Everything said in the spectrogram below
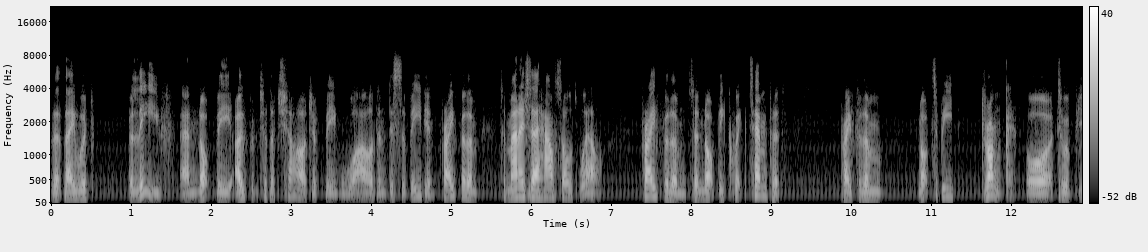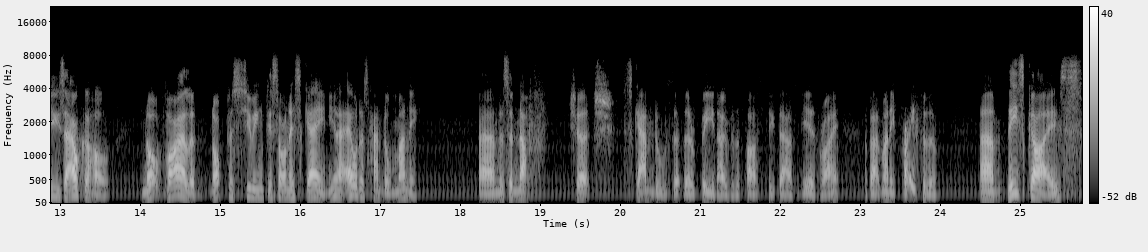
that they would believe and not be open to the charge of being wild and disobedient. Pray for them to manage their households well. Pray for them to not be quick tempered. Pray for them not to be drunk or to abuse alcohol, not violent, not pursuing dishonest gain. You know, elders handle money. Um, there's enough church scandals that there have been over the past 2,000 years, right, about money. Pray for them. Um, these guys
